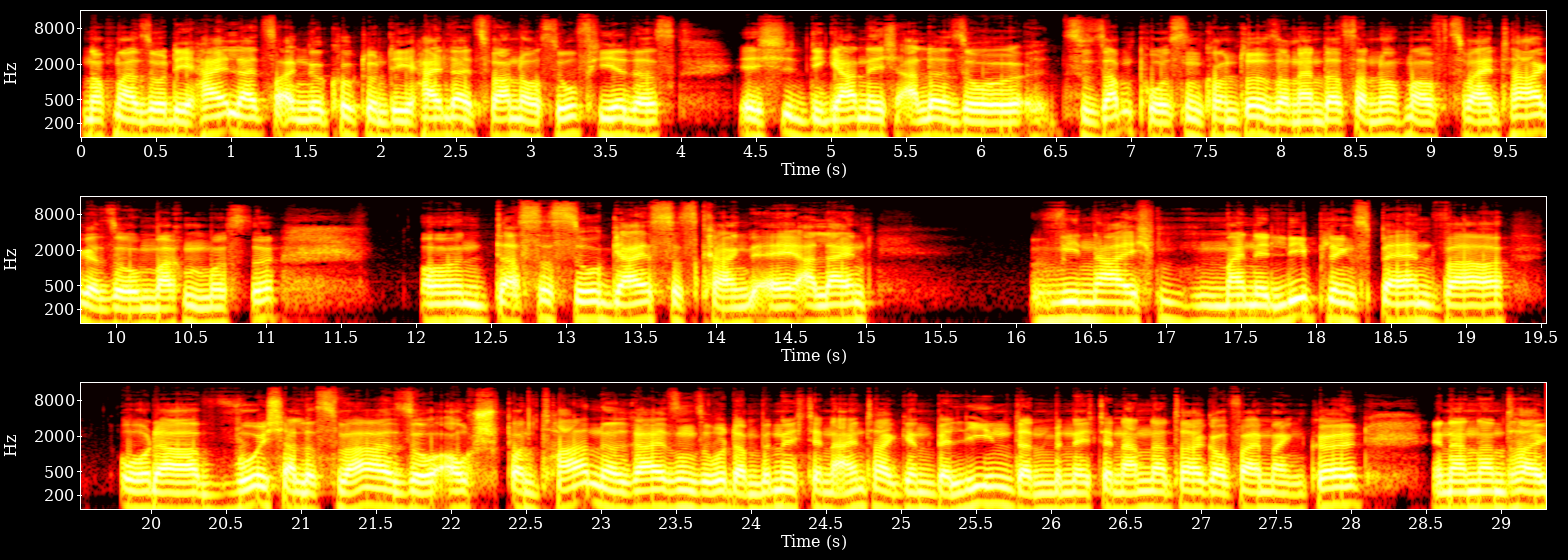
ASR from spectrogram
nochmal so die Highlights angeguckt und die Highlights waren auch so viel, dass ich die gar nicht alle so zusammenposten konnte, sondern das dann nochmal auf zwei Tage so machen musste. Und das ist so geisteskrank, ey. Allein wie nah ich meine Lieblingsband war oder wo ich alles war, so auch spontane Reisen, so, dann bin ich den einen Tag in Berlin, dann bin ich den anderen Tag auf einmal in Köln, den anderen Tag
